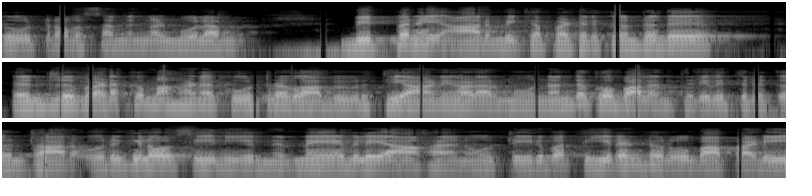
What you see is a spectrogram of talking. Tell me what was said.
கூட்டுறவு சங்கங்கள் மூலம் விற்பனை ஆரம்பிக்கப்பட்டிருக்கின்றது என்று வடக்கு மாகாண கூட்டுறவு அபிவிருத்தி ஆணையாளர் மு. நந்தகோபாலன் தெரிவித்திருக்கின்றார். ஒரு கிலோ சீனி நிர்ணய விலையாக நூற்றி இருபத்தி இரண்டு ரூபாய் படி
